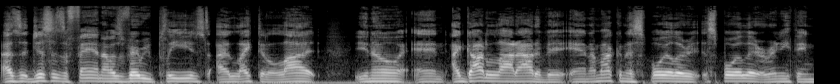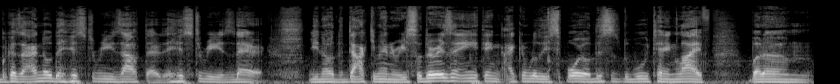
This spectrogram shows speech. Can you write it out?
as a just as a fan I was very pleased. I liked it a lot you know and I got a lot out of it. And I'm not gonna spoil it spoil it or anything because I know the history is out there. The history is there you know the documentary. So there isn't anything I can really spoil. This is the Wu-Tang life. But um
